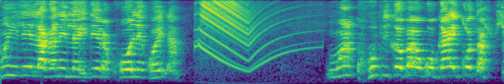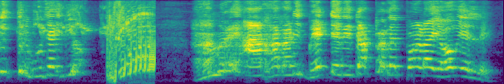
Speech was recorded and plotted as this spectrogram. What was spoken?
मैले लगानी ल्याइदिएर खोलेको होइन। उहाँ खोपीको बाउको गाईको त पितृ बुझाइदियो। हाम्रै आँखा अगाडि भेटेरी डाक्टरले पढायो हौ यसले।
